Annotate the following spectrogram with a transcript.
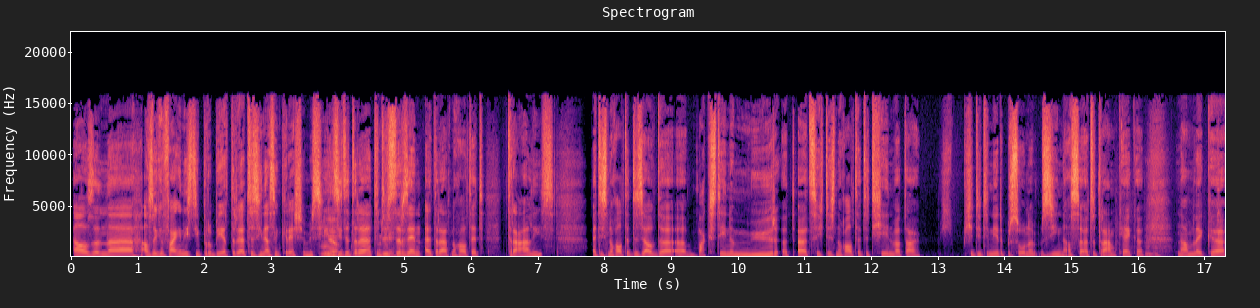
als een, uh, als een gevangenis die probeert eruit te zien als een crashje misschien ja. ziet het eruit. Okay. Dus er zijn uiteraard nog altijd tralies. Het is nog altijd dezelfde uh, bakstenen muur. Het uitzicht is nog altijd hetgeen wat daar gedetineerde personen zien als ze uit het raam kijken. Mm -hmm. Namelijk uh,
